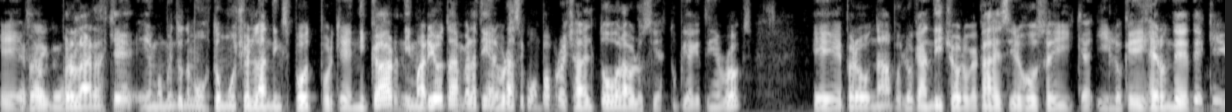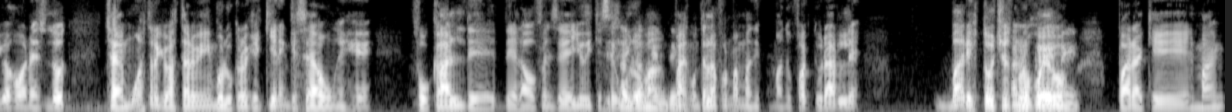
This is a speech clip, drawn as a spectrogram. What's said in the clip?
Eh, pero, la verdad es que en el momento no me gustó mucho el landing spot porque ni Carr ni Mariota en verdad tienen el brazo como para aprovechar del todo la velocidad estúpida que tiene Rocks. Eh, pero nada, pues lo que han dicho, lo que acabas de decir José y, y lo que dijeron de, de, que iba a jugar en slot, ya demuestra que va a estar bien involucrado, que quieren que sea un eje focal de, de la offense de ellos y que seguro van, van, a encontrar la forma de manufacturarle varios touches ah, por juego para que el man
